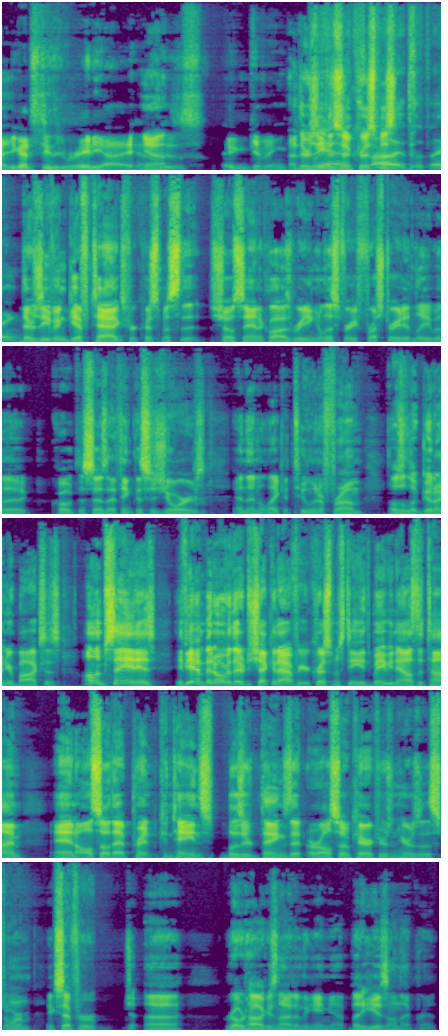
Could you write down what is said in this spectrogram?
Yeah, you got to see the radii yeah. of his egg giving. and there's Yeah, even some Christmas. not- it's a thing. there's even gift tags for Christmas that show Santa Claus reading a list very frustratedly with a quote that says, "I think this is yours," and then like a to and a from. Those will look good on your boxes. All I'm saying is, if you haven't been over there to check it out for your Christmas needs, maybe now's the time. And also, that print contains Blizzard things that are also characters in Heroes of the Storm, except for uh, Roadhog is not in the game yet, but he is on that print.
